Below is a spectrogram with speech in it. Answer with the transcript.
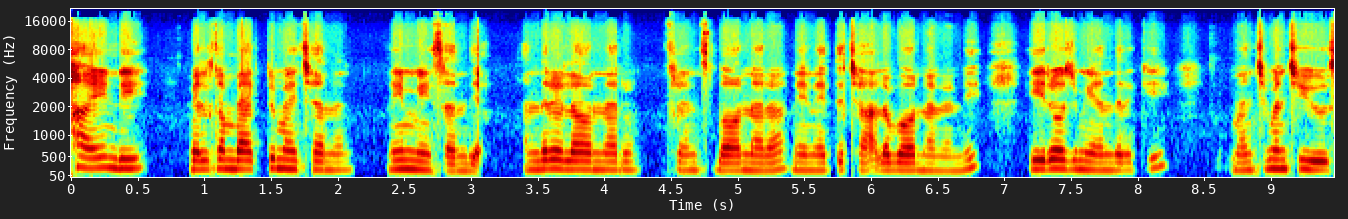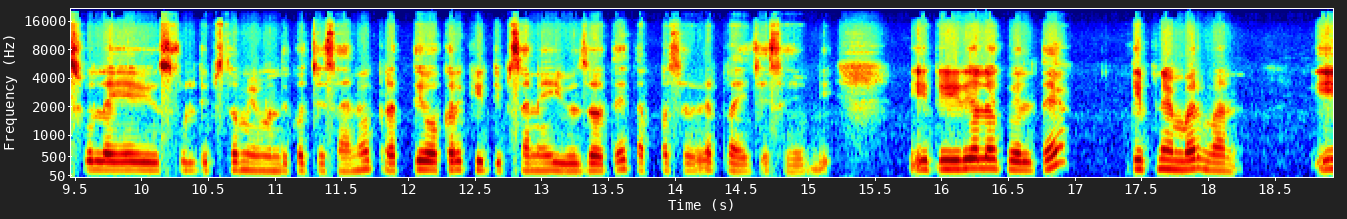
హాయ్ అండి. Welcome back to my channel. నేను మీ సంధ్య. అందరు ఎలా ఉన్నారు? ఫ్రెండ్స్ బాగున్నారా? నేనైతే చాలా బాగున్నానండి. ఈరోజు మీ అందరికీ మంచి మంచి యూస్ఫుల్ అయ్యే యూస్ఫుల్ టిప్స్తో మీ ముందుకు వచ్చేసాను. ప్రతి ఒక్కరికి ఈ టిప్స్ అనేవి యూజ్ అవుతాయి. తప్పనిసరిగా ట్రై చేసేయండి. ఈ వీడియోలోకి వెళ్తే టిప్ నెంబర్ వన్. ఈ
